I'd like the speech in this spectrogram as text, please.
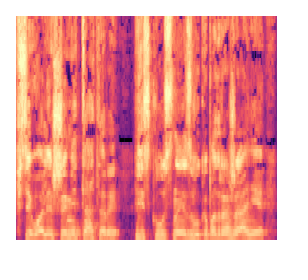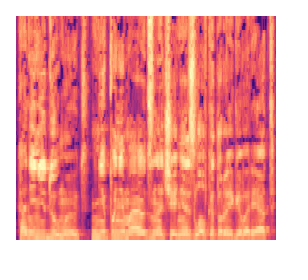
«Всего лишь имитаторы, искусное звукоподражание. Они не думают, не понимают значения слов, которые говорят».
